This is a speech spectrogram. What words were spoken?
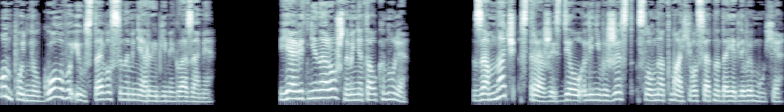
Он поднял голову и уставился на меня рыбьими глазами. Я ведь не нарочно меня толкнули. Замнач стражи сделал ленивый жест, словно отмахивался от надоедливой мухи.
